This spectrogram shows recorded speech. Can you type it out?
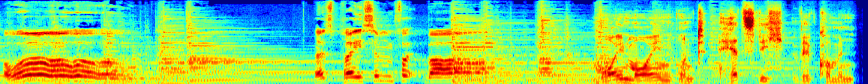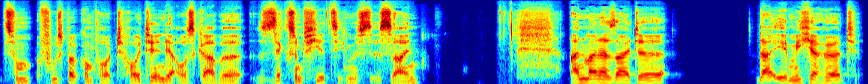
Whoa, let's play some football. Moin moin und herzlich willkommen zum Fußballkompott. Heute in der Ausgabe 46 müsste es sein. An meiner Seite, da ihr mich ja hört,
